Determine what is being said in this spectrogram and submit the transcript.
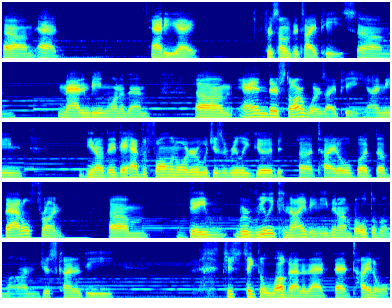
um, at at EA for some of its IPs. Um, Madden being one of them, um, and their Star Wars IP. I mean, you know, they, they have the Fallen Order, which is a really good uh, title, but the Battlefront um, they were really conniving, even on both of them, on just kind of the just take the love out of that that title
